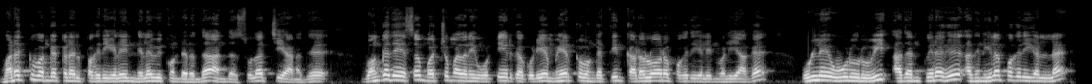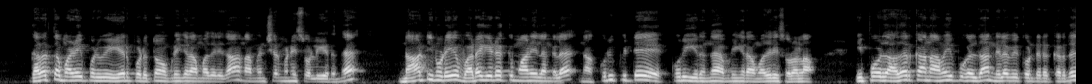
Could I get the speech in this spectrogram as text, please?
வடக்கு வங்கக்கடல் பகுதிகளில் நிலவி கொண்டிருந்த அந்த சுழற்சியானது வங்கதேசம் மற்றும் அதனை ஒட்டி இருக்கக்கூடிய மேற்கு வங்கத்தின் கடலோர பகுதிகளின் வழியாக உள்ளே ஊடுருவி அதன் பிறகு அதன் நிலப்பகுதிகளில் கலத்த மழை பொழிவை ஏற்படுத்தும் அப்படிங்கிற மாதிரி தான் நான் மென்ஷன் பண்ணி சொல்லியிருந்தேன். நாட்டினுடைய வடகிழக்கு மாநிலங்களை நான் குறிப்பிட்டே கூறியிருந்தேன் அப்படிங்கிற மாதிரி சொல்லலாம். இப்பொழுது அதற்கான அமைப்புகள் தான் நிலவி கொண்டிருக்கிறது.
